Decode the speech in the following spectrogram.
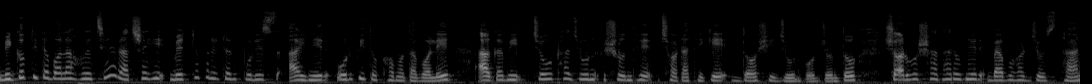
বিজ্ঞপ্তিতে বলা হয়েছে, রাজশাহী মেট্রোপলিটন পুলিশ আইনের অর্পিত ক্ষমতা বলে আগামী চৌঠা জুন সন্ধে ছটা থেকে দশই জুন পর্যন্ত সর্বসাধারণের ব্যবহার্য স্থান,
